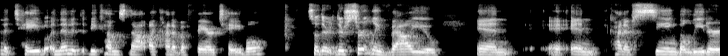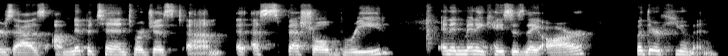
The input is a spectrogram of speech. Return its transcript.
the table and then it becomes not like kind of a fair table so there, there's certainly value in in kind of seeing the leaders as omnipotent or just um, a, a, special breed. And in many cases, they are, but they're human.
